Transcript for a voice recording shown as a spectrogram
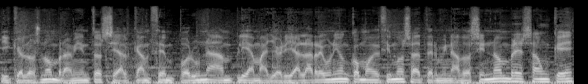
y que los nombramientos se alcancen por una amplia mayoría. La reunión, como decimos, ha terminado sin nombres, aunque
